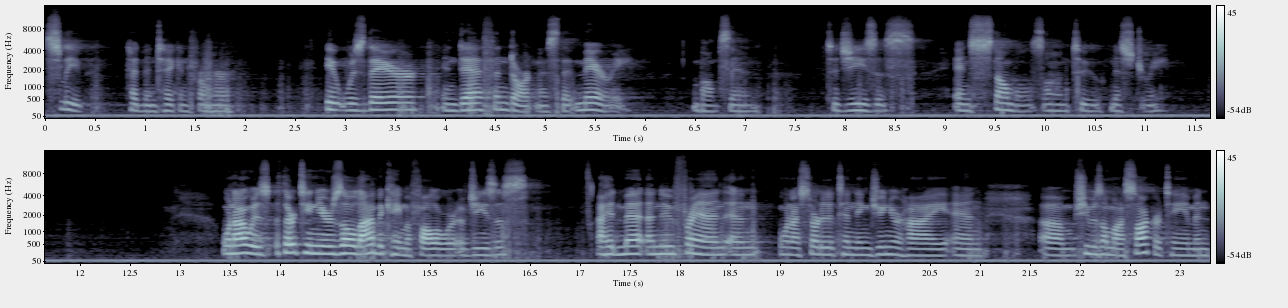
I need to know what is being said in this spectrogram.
sleep had been taken from her. It was there in death and darkness that Mary bumps in to Jesus and stumbles onto mystery. When I was 13 years old, I became a follower of Jesus. I had met a new friend, and when I started attending junior high, and um, she was on my soccer team, and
